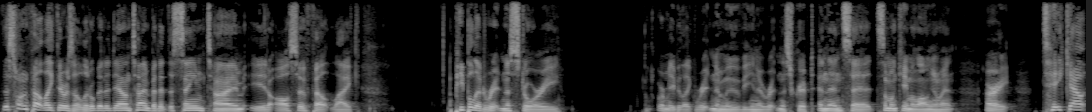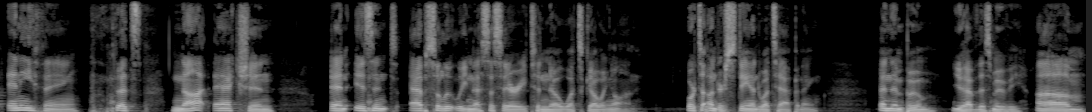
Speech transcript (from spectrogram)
This one felt like there was a little bit of downtime, but at the same time, it also felt like people had written a story or maybe like written a movie, you know, written the script, and then said someone came along and went, "All right, take out anything that's not action and isn't absolutely necessary to know what's going on or to understand what's happening." And then boom, you have this movie. Um,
